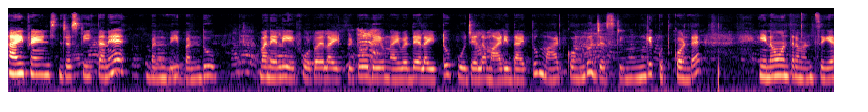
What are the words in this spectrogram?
ಹಾಯ್ ಫ್ರೆಂಡ್ಸ್ ಜಸ್ಟ್ ಈಗ ತಾನೇ ಬಂದ್ವಿ, ಬಂದು ಮನೆಯಲ್ಲಿ ಫೋಟೋ ಎಲ್ಲ ಇಟ್ಬಿಟ್ಟು, ದೇವ್ರ ನೈವೇದ್ಯ ಎಲ್ಲ ಇಟ್ಟು ಪೂಜೆ ಎಲ್ಲ ಮಾಡಿದ್ದಾಯಿತು. ಮಾಡಿಕೊಂಡು ಜಸ್ಟ್ ಹಿಂಗೆ ಕುತ್ಕೊಂಡೆ. ಏನೋ ಒಂಥರ ಮನಸ್ಸಿಗೆ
